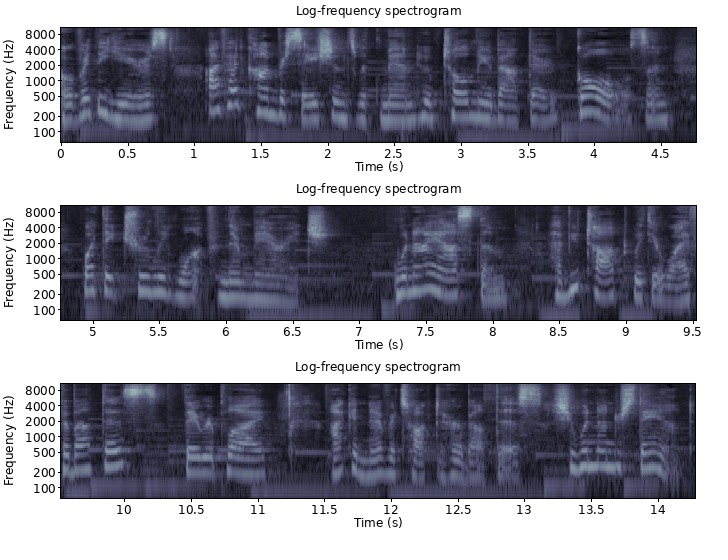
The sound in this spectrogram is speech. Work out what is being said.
Over the years, I've had conversations with men who've told me about their goals and what they truly want from their marriage. When I ask them, Have you talked with your wife about this? they reply, I could never talk to her about this. She wouldn't understand.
